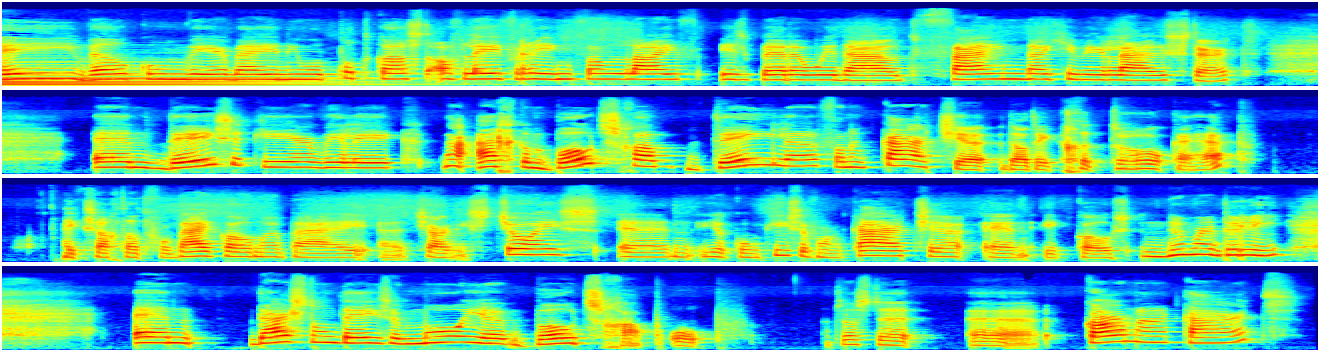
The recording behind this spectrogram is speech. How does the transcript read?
Hey, welkom weer bij een nieuwe podcastaflevering van Life is Better Without. Fijn dat je weer luistert. En deze keer wil ik nou, eigenlijk een boodschap delen van een kaartje dat ik getrokken heb. Ik zag dat voorbij komen bij uh, Charlie's Choice en je kon kiezen voor een kaartje en ik koos nummer drie. En daar stond deze mooie boodschap op. Het was de uh, karma-kaart.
